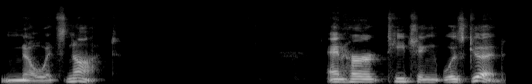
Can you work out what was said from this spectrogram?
No, it's not. And her teaching was good.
